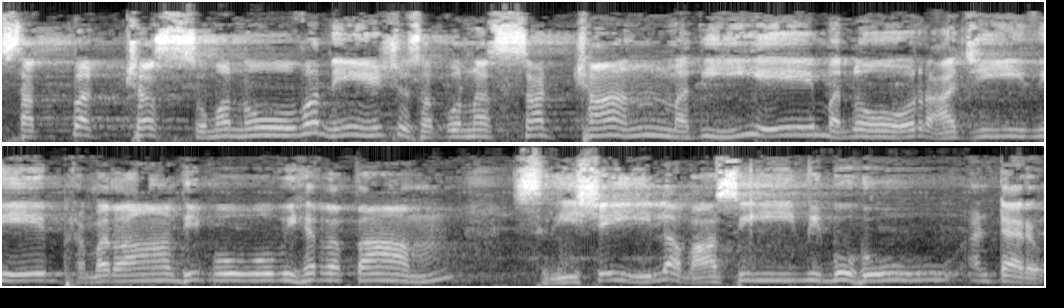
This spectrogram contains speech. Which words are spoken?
సత్పక్ష సుమనోవనేషు సపునః సాక్షాన్మదీయే మనో రాజీవే భ్రమరాధిపో విహరతాం శ్రీశైలవాసీ విభు అంటారు.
